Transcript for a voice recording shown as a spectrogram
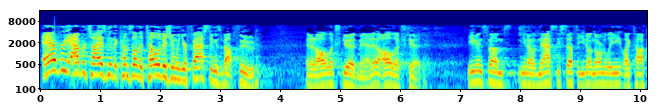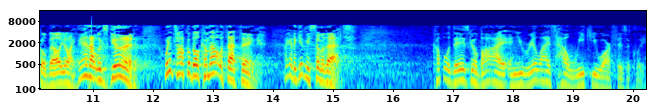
Every advertisement that comes on the television when you're fasting is about food. And it all looks good, man. It all looks good. Even some, you know, nasty stuff that you don't normally eat, like Taco Bell, you're like, man, that looks good. When did Taco Bell come out with that thing? I gotta get me some of that. A couple of days go by and you realize how weak you are physically.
